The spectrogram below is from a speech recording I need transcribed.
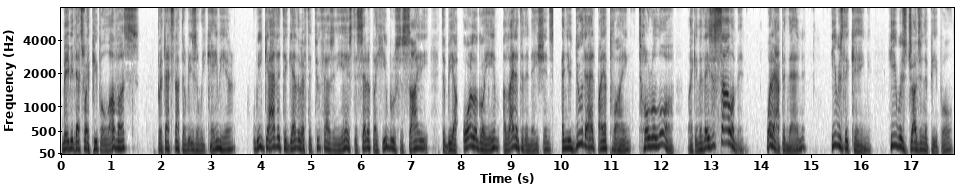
Maybe that's why people love us, but that's not the reason we came here we gathered together after 2,000 years to set up a Hebrew society, to be a Or Lagoyim, a light unto the nations. And you do that by applying Torah law, like in the days of Solomon. What happened then? He was the king. He was judging the people.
